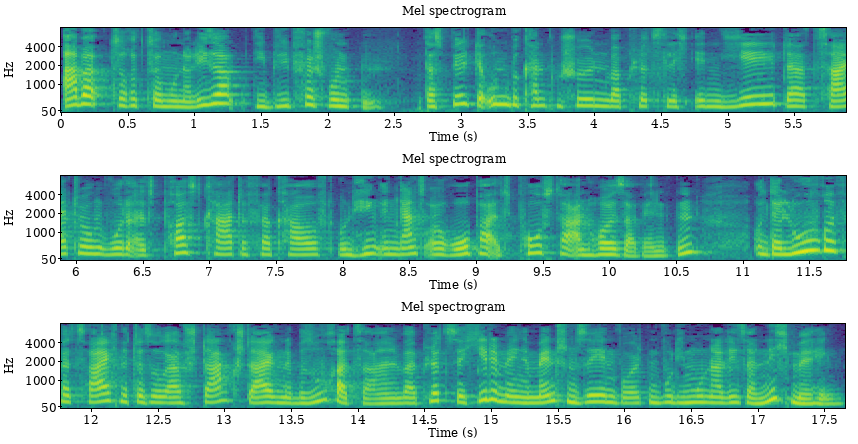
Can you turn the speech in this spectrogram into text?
Aber zurück zur Mona Lisa, die blieb verschwunden. Das Bild der unbekannten Schönen war plötzlich in jeder Zeitung, wurde als Postkarte verkauft und hing in ganz Europa als Poster an Häuserwänden. Und der Louvre verzeichnete sogar stark steigende Besucherzahlen, weil plötzlich jede Menge Menschen sehen wollten, wo die Mona Lisa nicht mehr hing.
